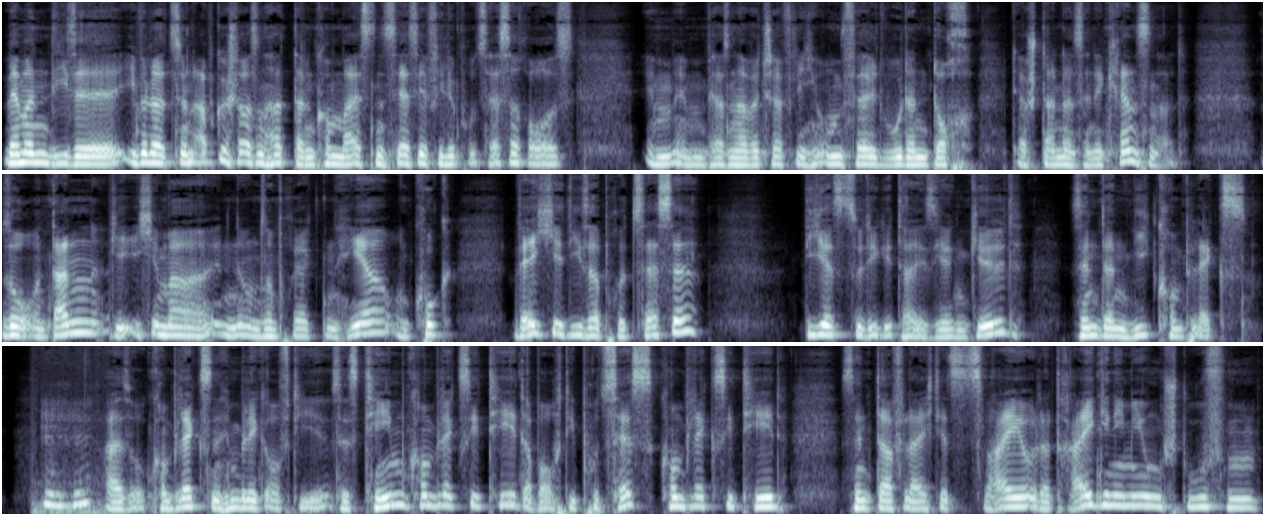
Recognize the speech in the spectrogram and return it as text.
wenn man diese Evaluation abgeschlossen hat, dann kommen meistens sehr, sehr viele Prozesse raus im, im personalwirtschaftlichen Umfeld, wo dann doch der Standard seine Grenzen hat. So, und dann gehe ich immer in unseren Projekten her und gucke, welche dieser Prozesse, die jetzt zu digitalisieren gilt, sind denn wie komplex. Mhm. Also komplex im Hinblick auf die Systemkomplexität, aber auch die Prozesskomplexität. Sind da vielleicht jetzt zwei oder drei Genehmigungsstufen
